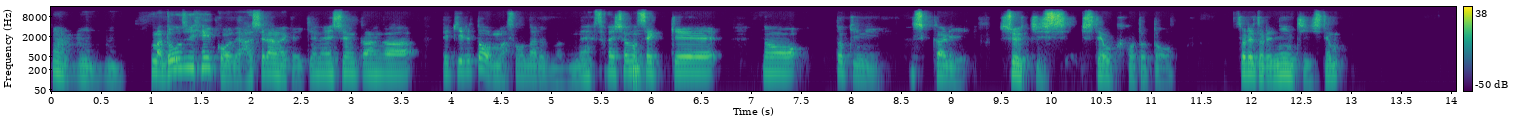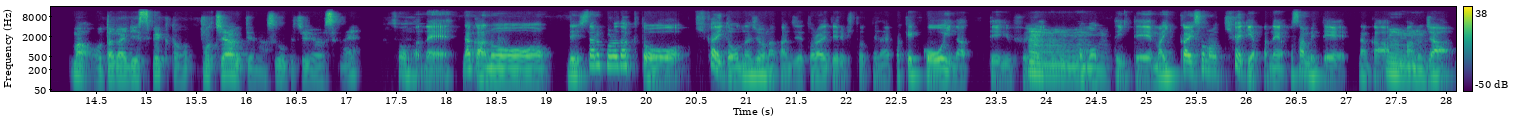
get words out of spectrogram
うんうんうん。まあ同時並行で走らなきゃいけない瞬間ができると、まあそうなるのでね、最初の設計の時にしっかり周知ししておくことと、それぞれ認知して、まあお互いリスペクトを持ち合うっていうのはすごく重要ですね。そうだね。なんかあの、デジタルプロダクトを機械と同じような感じで捉えてる人っていうのはやっぱ結構多いなっていうふうに思っていて、まあ一回その機械ってやっぱね、収めて、なんか、あの、じゃあ、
